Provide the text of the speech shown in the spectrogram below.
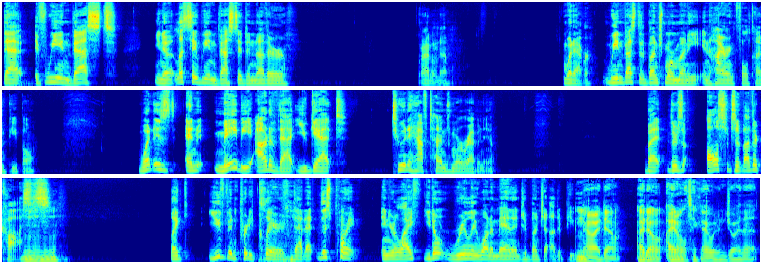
that if we invest you know, let's say we invested another, I don't know, whatever. We invested a bunch more money in hiring full time people. What is, and maybe out of that, you get two and a half times more revenue. But there's all sorts of other costs. Mhm. Like you've been pretty clear that at this point in your life, you don't really want to manage a bunch of other people. No, I don't. I don't. I don't think I would enjoy that.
